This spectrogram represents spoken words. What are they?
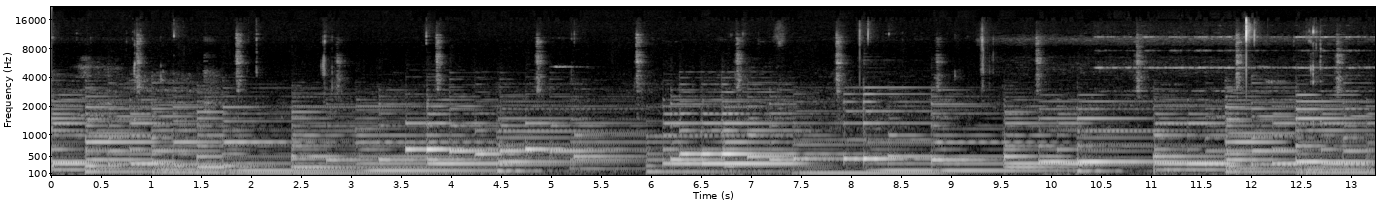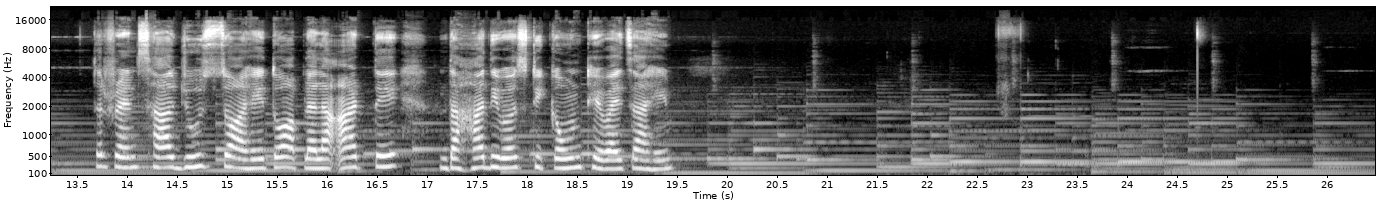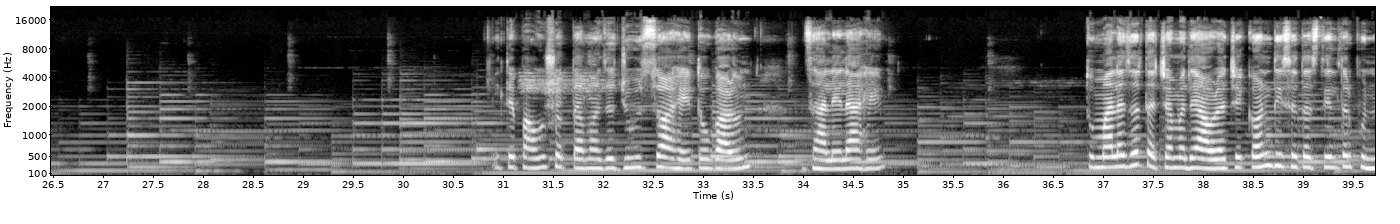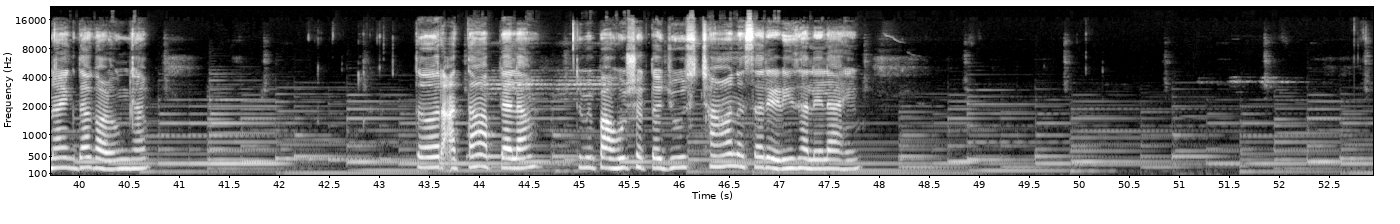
तर फ्रेंड्स हा ज्यूस जो आहे तो आपल्याला आठ ते दहा दिवस टिकवून ठेवायचा आहे. इथे पाहू शकता माझा ज्यूस जो आहे तो गाळून झालेला आहे. तुम्हाला जर त्याच्यामध्ये आवळ्याचे कण दिसत असतील तर पुन्हा एकदा गाळून घ्या. तर आता आपल्याला तुम्ही पाहू शकता ज्यूस छान असा रेडी झालेला आहे.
